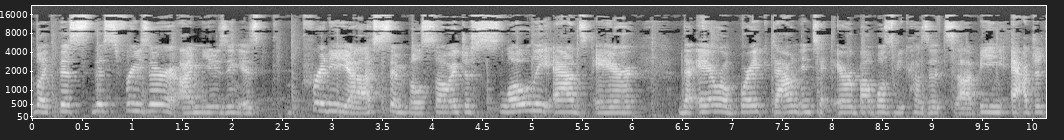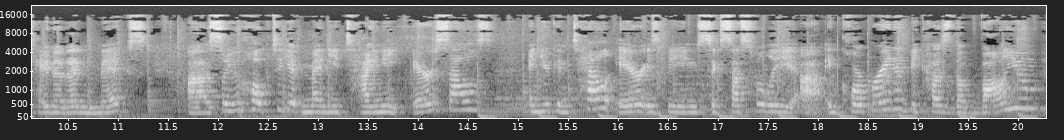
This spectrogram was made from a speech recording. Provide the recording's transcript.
like this, this freezer I'm using is pretty uh, simple. So it just slowly adds air. The air will break down into air bubbles because it's uh, being agitated and mixed. Uh, so you hope to get many tiny air cells and you can tell air is being successfully uh, incorporated because the volume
